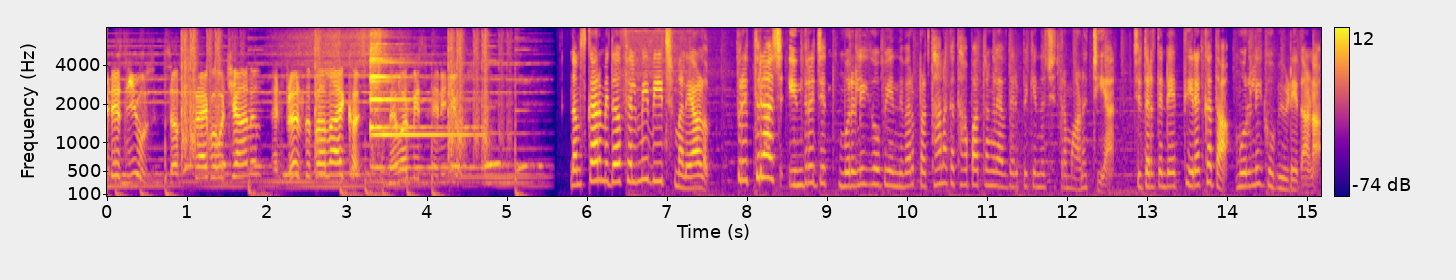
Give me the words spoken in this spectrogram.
latest news, subscribe our channel and press the bell icon. Never miss any news. നമസ്കാരം ഇത് ഫിൽമി ബീച്ച് മലയാളം. പൃഥ്വിരാജ് ഇന്ദ്രജിത്ത് മുരളിഗോപി എന്നിവർ പ്രധാന കഥാപാത്രങ്ങളെ അവതരിപ്പിക്കുന്ന ചിത്രമാണ് ടിയാൻ. ചിത്രത്തിന്റെ തിരക്കഥ മുരളിഗോപിയുടേതാണ്.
